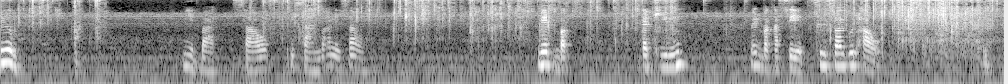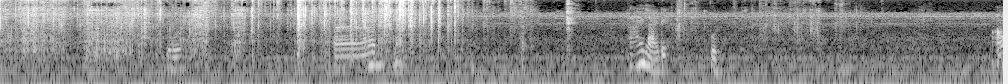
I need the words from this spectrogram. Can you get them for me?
ลืม มีดบาดเสาอีสานบ้านในเศร้า เม็ดบักกระถิน เม็ดบักกระเศษซื้อซอยผู้เฒ่าโอ้ยตายหลายหลายเด้โอ้ยเอา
